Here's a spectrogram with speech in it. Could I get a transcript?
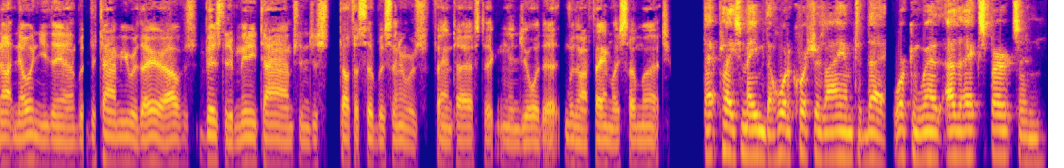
not knowing you then, but the time you were there, I was visited many times and just thought the Sibley Center was fantastic and enjoyed that with my family so much. That place made me the horticulturist I am today, working with other experts. And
